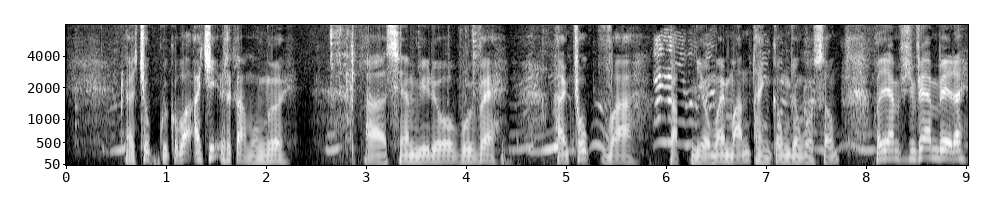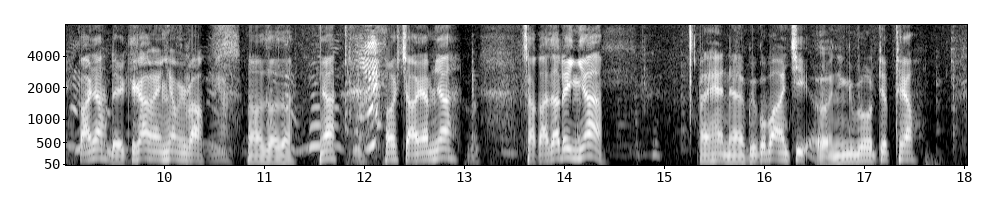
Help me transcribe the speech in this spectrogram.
Chúc quý cô bác, anh chị tất cả mọi người xem video vui vẻ, hạnh phúc và gặp nhiều may mắn thành công trong cuộc sống. Thôi em xin phép em về đây, vào nhá, để cái khác anh em mình vào. Rồi rồi rồi, nhá. Thôi, chào em nhá. Chào cả gia đình nhá. Hẹn à, quý cô bác anh chị ở những video tiếp theo.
